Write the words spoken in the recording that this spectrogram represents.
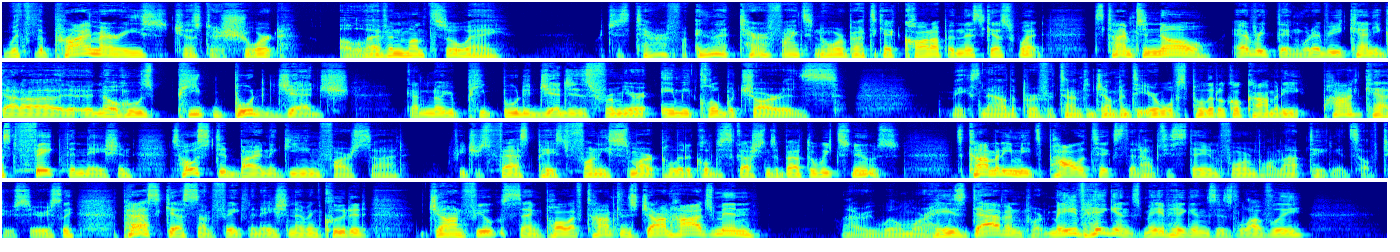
with the primaries just a short 11 months away, which is terrifying. Isn't that terrifying to know we're about to get caught up in this? Guess what? It's time to know everything, whatever you can. You gotta uh, know who's Pete Buttigieg. Gotta know your Pete Buttigieg's from your Amy Klobuchar's. Makes now the perfect time to jump into Earwolf's political comedy podcast, Fake the Nation. It's hosted by Negin Farsad. Features fast paced, funny, smart political discussions about the week's news. It's comedy meets politics that helps you stay informed while not taking itself too seriously. Past guests on Fake the Nation have included John Fugelsang, Paul F. Tompkins, John Hodgman, Larry Wilmore, Hayes Davenport, Maeve Higgins. Maeve Higgins is lovely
